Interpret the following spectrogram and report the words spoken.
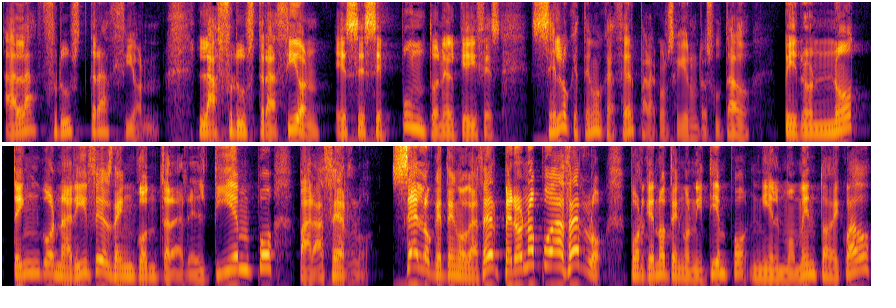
A la frustración. La frustración es ese punto en el que dices, sé lo que tengo que hacer para conseguir un resultado, pero no tengo narices de encontrar el tiempo para hacerlo. Sé lo que tengo que hacer, pero no puedo hacerlo, porque no tengo ni tiempo, ni el momento adecuado,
